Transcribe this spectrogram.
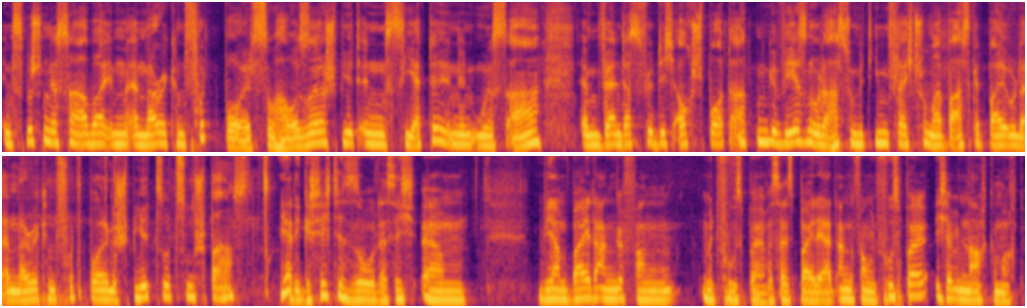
inzwischen ist er aber im American Football zu Hause, spielt in Seattle in den USA. Ähm, wären das für dich auch Sportarten gewesen oder hast du mit ihm vielleicht schon mal Basketball oder American Football gespielt, so zum Spaß? Ja, die Geschichte ist so, dass ich, ähm, wir haben beide angefangen mit Fußball. Was heißt beide? Er hat angefangen mit Fußball, ich habe ihm nachgemacht.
